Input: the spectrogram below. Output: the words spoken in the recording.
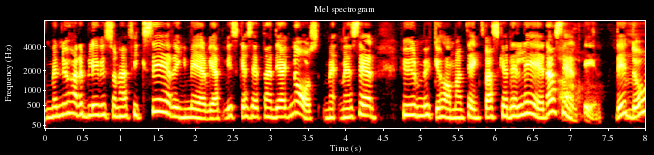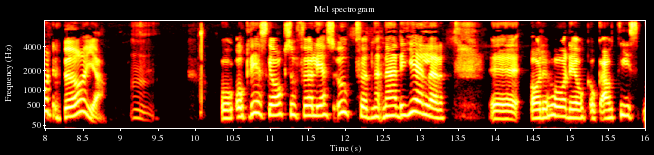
men nu har det blivit sån här fixering mer vid att vi ska sätta en diagnos. Men, men sen hur mycket har man tänkt, vad ska det leda sen ja. till? Det är mm. då det börjar. Mm. Och, och, det ska också följas upp för när det gäller eh, ADHD och, och, autism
